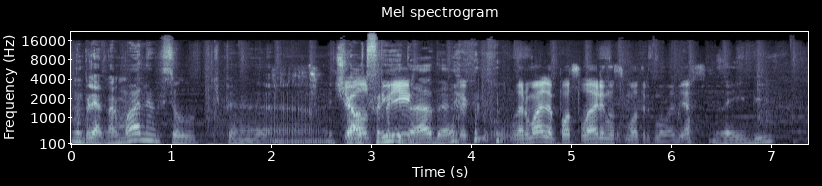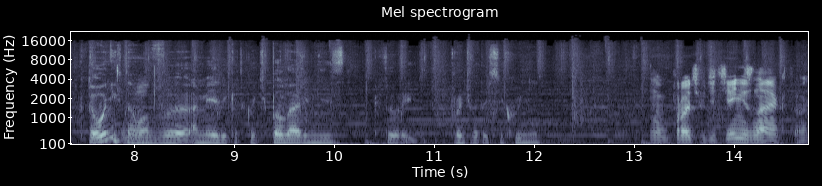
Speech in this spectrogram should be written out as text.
Ну, блядь, нормально, все, типа, э, Child child free, free. да, да. Как нормально, под Ларина смотрит, молодец. Заебись. Кто у них там Вот. в Америке такой, типа, есть, который против этой всей хуйни? Ну, против детей не знаю кто.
